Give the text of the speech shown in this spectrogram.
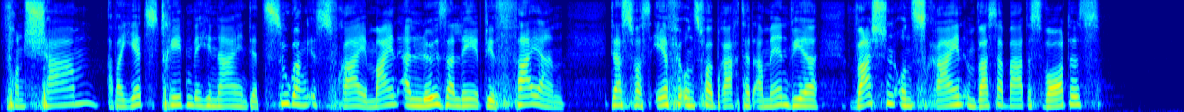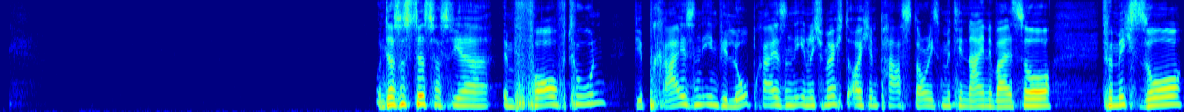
von Scham, aber jetzt treten wir hinein. Der Zugang ist frei. Mein Erlöser lebt. Wir feiern das, was er für uns verbracht hat. Amen. Wir waschen uns rein im Wasserbad des Wortes. Und das ist das, was wir im Vorhof tun. Wir preisen ihn, wir lobpreisen ihn. Und ich möchte euch ein paar Stories mit hinein, weil es so für mich so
